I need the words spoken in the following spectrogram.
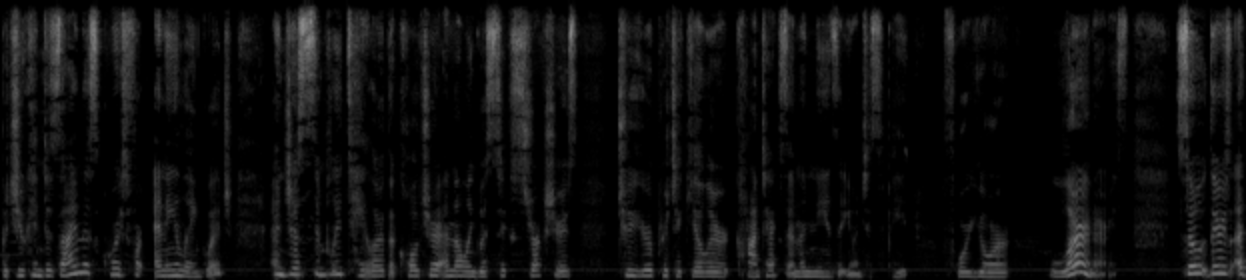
but you can design this course for any language and just simply tailor the culture and the linguistic structures to your particular context and the needs that you anticipate for your learners. So there's a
